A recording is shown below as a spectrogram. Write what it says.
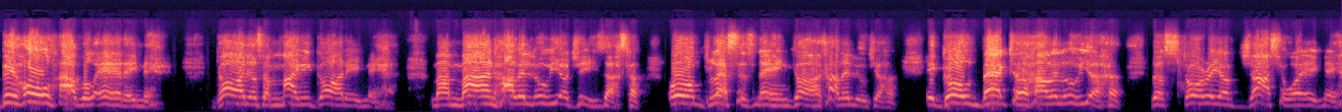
Behold, I will add, amen. God is a mighty God, amen my mind. Hallelujah, Jesus. Oh, bless his name, God. Hallelujah. It goes back to, hallelujah, the story of Joshua, amen.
